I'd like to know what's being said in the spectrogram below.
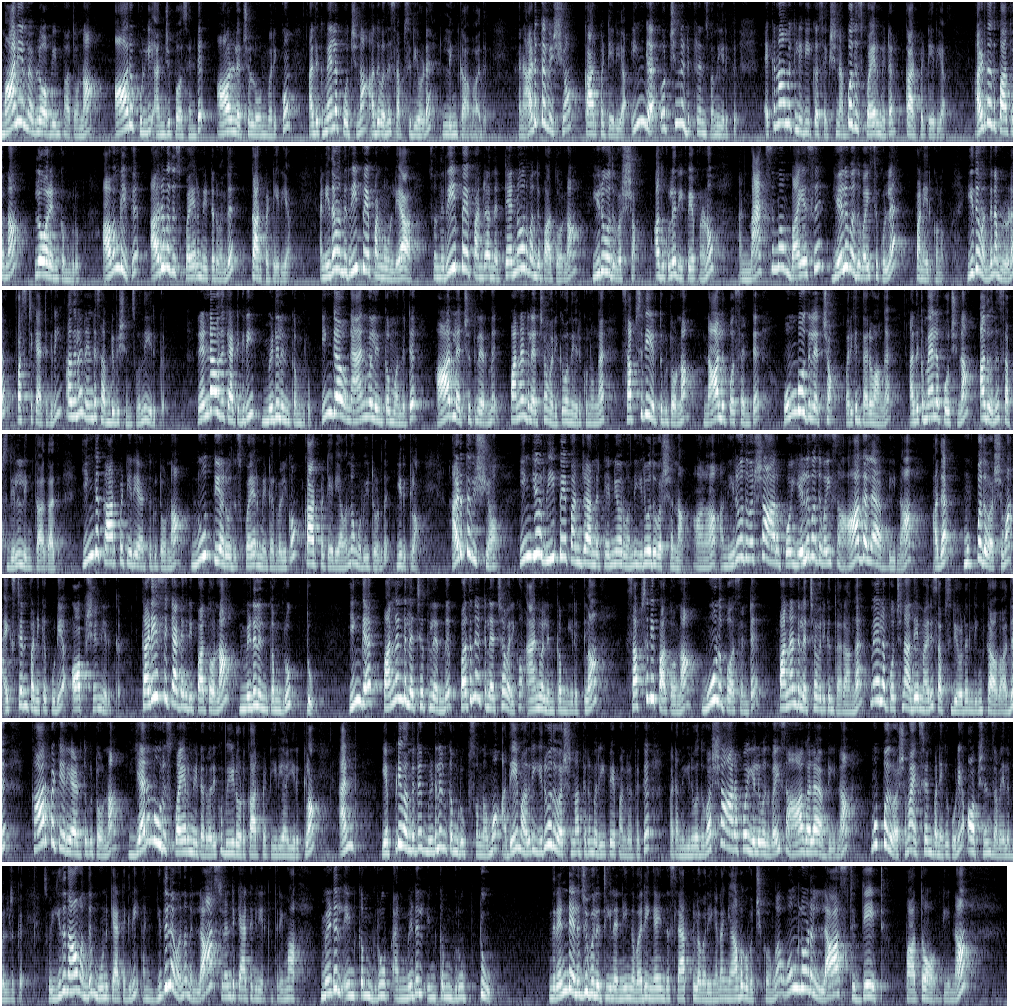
மானியம் எவ்வளோ அப்படின்னு பார்த்தோன்னா ஆறு புள்ளி அஞ்சு பர்சன்ட்டு ஆறு லட்சம் லோன் வரைக்கும் அதுக்கு மேலே போச்சுன்னா அது வந்து சப்சிடியோட லிங்க் ஆகாது. அண்ட் அடுத்த விஷயம் கார்பெட் ஏரியா இங்கே ஒரு சின்ன டிஃப்ரென்ஸ் வந்து இருக்குது எக்கனாமிக்கலி வீக்கர் செக்ஷன் ஐம்பது ஸ்கொயர் மீட்டர் கார்பெட் ஏரியா அடுத்தது பார்த்தோன்னா லோவர் இன்கம் குரூப் அவங்களுக்கு அறுபது ஸ்கொயர் மீட்டர் வந்து கார்பெட் ஏரியா அண்ட் இதை வந்து ரீபே பண்ணும் இல்லையா? ஸோ அந்த ரீபே பண்ணுற அந்த டெனோர் வந்து பார்த்தோன்னா இருபது வருஷம். அதுக்குள்ளே ரீபே பண்ணணும். அண்ட் மேக்ஸிமம் வயசு எழுபது வயசுக்குள்ளே பண்ணியிருக்கணும் இது வந்து நம்மளோட ஃபர்ஸ்ட் கேட்டகரி அதில் ரெண்டு சப்டிவிஷன்ஸ் வந்து இருக்குது ரெண்டாவது கேட்டகரி மிடில் இன்கம் குரூப் இங்கே உங்கள் ஆனுவல் இன்கம் வந்துட்டு ஆறு லட்சத்துலேருந்து பன்னெண்டு லட்சம் வரைக்கும் வந்து இருக்கணுங்க. சப்சிடி எடுத்துக்கிட்டோன்னா நாலு பர்சன்ட்டு ஒம்பது லட்சம் வரைக்கும் தருவாங்க. அதுக்கு மேலே போச்சுன்னா அது வந்து சப்சிடியில் லிங்க் ஆகாது. இங்கே கார்பெட் ஏரியா எடுத்துக்கிட்டோம்னா நூற்றி அறுபது ஸ்கொயர் மீட்டர் வரைக்கும் கார்பெட் ஏரியா வந்து உங்கள் வீட்டோடது இருக்கலாம். அடுத்த விஷயம் இங்கேயும் ரீபே பண்ணுற அந்த டென்யூர் வந்து இருபது வருஷம் தான் ஆனால் அந்த இருபது வருஷம் ஆறப்போ எழுபது வயசு ஆகலை அப்படின்னா அதை முப்பது வருஷமாக எக்ஸ்டெண்ட் பண்ணிக்கக்கூடிய ஆப்ஷன் இருக்குது கடைசி கேட்டகரி பார்த்தோன்னா மிடில் இன்கம் குரூப் டூ இங்கே பன்னெண்டு லட்சத்துலேருந்து பதினெட்டு லட்சம் வரைக்கும் ஆனுவல் இன்கம் இருக்கலாம். சப்சிடி பார்த்தோன்னா மூணு பர்சன்ட்டு பன்னெண்டு லட்சம் வரைக்கும் தராங்க. மேலே போச்சுன்னா அதே மாதிரி சப்சிடியோட லிங்க் ஆகாது. கார்பெட் ஏரியா எடுத்துக்கிட்டோன்னா இரநூறு ஸ்கொயர் மீட்டர் வரைக்கும் வீடோட கார்பெட் ஏரியா இருக்கலாம். அண்ட் எப்படி வந்துட்டு மிடில் இன்கம் குரூப் சொன்னோமோ அதே மாதிரி இருபது வருஷம் தான் திரும்ப ரீபே பண்ணுறதுக்கு பட் அந்த இருபது வருஷம் ஆறப்போ எழுபது வயசு ஆகலை அப்படின்னா முப்பது வருஷமாக எக்ஸ்டெண்ட் பண்ணிக்கக்கூடிய ஆப்ஷன்ஸ் அவைலபிள் இருக்குது ஸோ இதுதான் வந்து மூணு கேட்டகரி அண்ட் இதில் வந்து அந்த லாஸ்ட் ரெண்டு கேட்டகரி இருக்குது தெரியுமா? Middle income group and middle income group two இந்த ரெண்டு எலிஜிபிலிட்டியில் நீங்கள் வரீங்க இந்த ஸ்லாப்குள்ளே வரீங்கன்னா ஞாபகம் வச்சுக்கோங்க. உங்களோட லாஸ்ட் டேட் பார்த்தோம் அப்படின்னா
